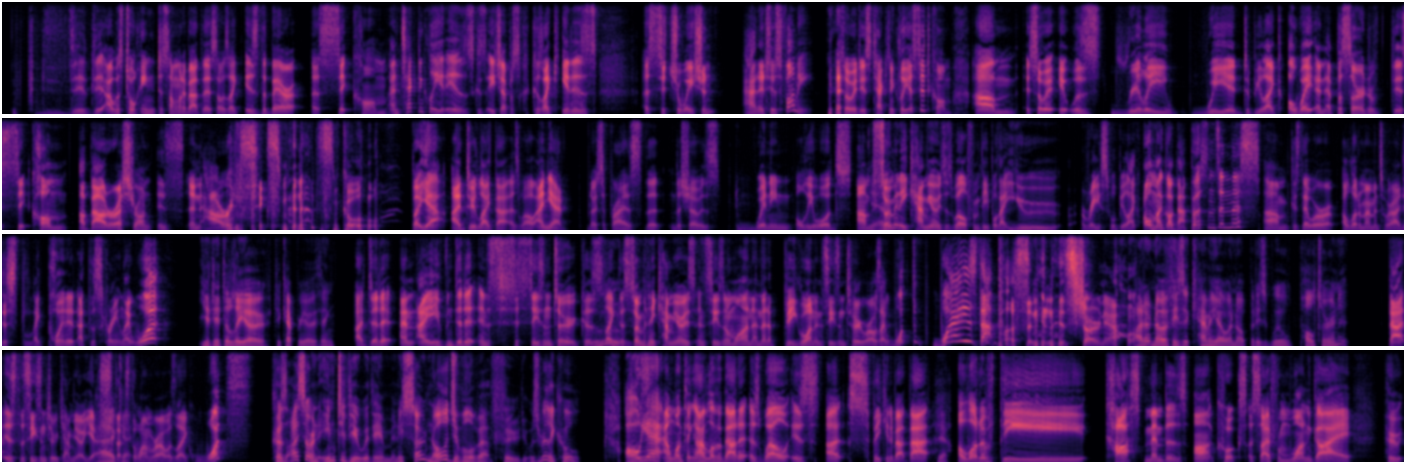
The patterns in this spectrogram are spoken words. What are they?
the, the, i was talking to someone about this i was like is the bear a sitcom and technically it is because each episode because like it is a situation and it is funny so it is technically a sitcom. Um so it, it was really weird to be like oh wait an episode of this sitcom about a restaurant is an hour and six minutes? Cool. But yeah i do like that as well. And yeah no surprise that the show is winning all the awards. Um Yeah. so many cameos as well from people that you Rhys will be like oh my god that person's in this? Um because there were a lot of moments where i just like pointed at the screen like what? You did the Leo DiCaprio thing. I did it, and I even did it in s- season two because like there's so many cameos in season one, and then a big one in season two where I was like, "What? The- why is that person in this show now?" I don't know if he's a cameo or not, but is Will Poulter in it? that is the season two cameo. Yes, Okay. that's the one where I was like, "What?" Because I saw an interview with him and he's so knowledgeable about food. It was really cool. Oh yeah, and one thing I love about it as well is uh, speaking about that. Yeah. a lot of the cast members aren't cooks, aside from one guy who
